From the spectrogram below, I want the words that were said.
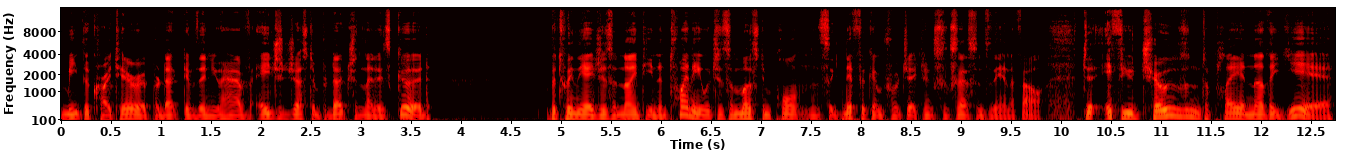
meet the criteria of productive, then you have age adjusted production that is good between the ages of 19 and 20, which is the most important and significant for projecting success into the NFL. If you'd chosen to play another year,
